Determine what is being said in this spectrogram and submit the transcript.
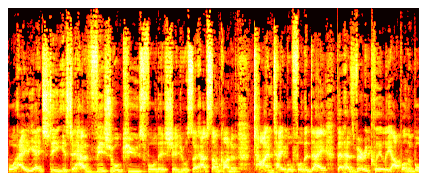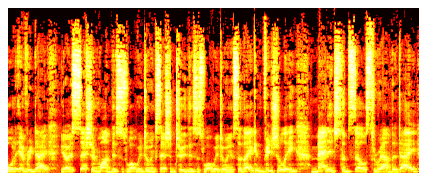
or ADHD, is to have visual cues for their schedule. So have some kind of timetable for the day that has very clearly up on the board every day. You know, session one, this is what we're doing. Session two, this is what we're doing. so they can visually manage themselves throughout the day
